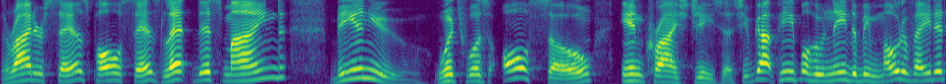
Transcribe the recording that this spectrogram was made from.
The writer says, Paul says, Let this mind be in you, which was also in Christ Jesus. You've got people who need to be motivated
